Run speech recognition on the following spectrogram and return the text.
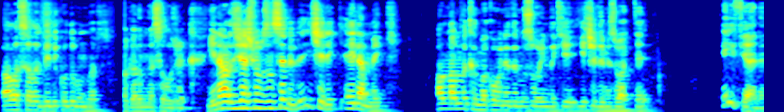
Salak salak dedikodu bunlar. Bakalım nasıl olacak. Yine artıcı açmamızın sebebi içerik, eğlenmek, anlamlı kılmak oynadığımız oyundaki geçirdiğimiz vakti. Keyif yani.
